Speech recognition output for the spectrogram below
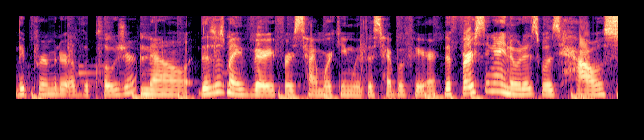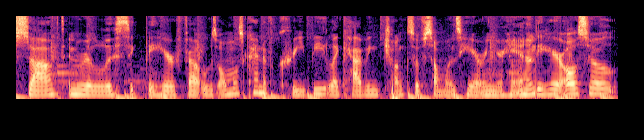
the perimeter of the closure. Now, this was my very first time working with this type of hair. The first thing I noticed was how soft and realistic the hair felt. It was almost kind of creepy, like having chunks of someone's hair in your hand. The hair also,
